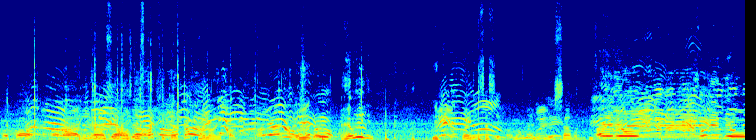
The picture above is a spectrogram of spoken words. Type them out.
Faut pas Voilà, bien, bien, bien c'est qu'elle part maintenant les frappes. Allez, nous Eh oui Ouais mais ça c'est pas normal, ils le savent. Allez Léo Solide Léo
